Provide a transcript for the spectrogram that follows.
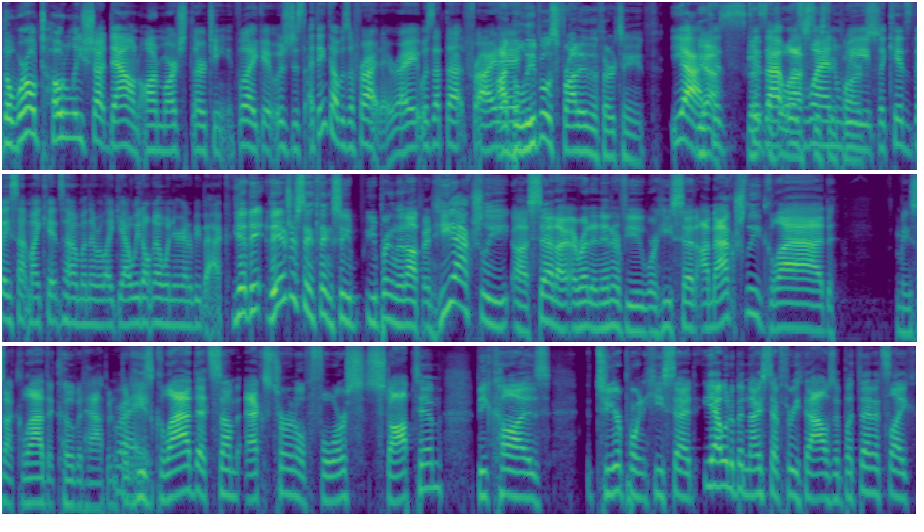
the world totally shut down on march 13th like it was just i think that was a friday right was that that friday I believe it was Friday the 13th. yeah yeah, because the that was Disney when we parks. the kids they sent my kids home and they were like yeah we don't know when you're gonna be back Yeah, the, the interesting thing, so you, you bring that up, and he actually uh, said, I, I read an interview where he said, I'm actually glad. I mean, he's not glad that COVID happened, but he's glad that some external force stopped him because, to your point, he said, Yeah, it would have been nice to have 3,000, but then it's like,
